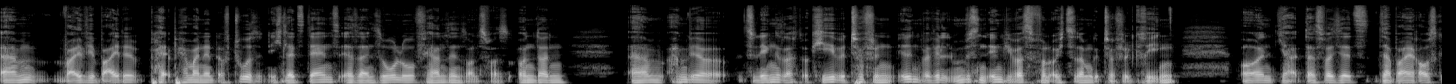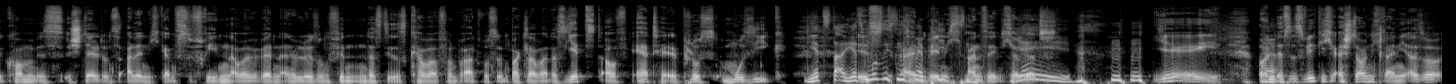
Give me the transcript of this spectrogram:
Ähm, weil wir beide per permanent auf Tour sind. Ich Let's Dance, er sein Solo, Fernsehen, sonst was. Und dann ähm, haben wir zu denen gesagt, okay, wir töffeln irgendwann, wir müssen irgendwie was von euch zusammengetöffelt kriegen. Und ja, das, was jetzt dabei rausgekommen ist, stellt uns alle nicht ganz zufrieden, aber wir werden eine Lösung finden, dass dieses Cover von Bratwurst und Baklava, das jetzt auf RTL Plus Musik, Jetzt, da, jetzt Ist muss ich es nicht ein mehr wenig piepsen. ansehnlicher wird. Yay. yay! Und Ja. es ist wirklich erstaunlich, Reini. Also,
